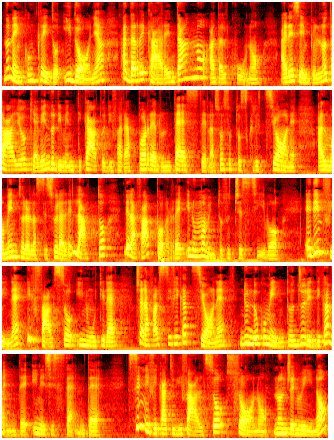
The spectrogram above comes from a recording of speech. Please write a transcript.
non è in concreto idonea ad arrecare danno ad alcuno. Ad esempio il notaio che avendo dimenticato di fare apporre ad un teste la sua sottoscrizione al momento della stesura dell'atto, gliela fa apporre in un momento successivo. Ed infine il falso inutile, cioè la falsificazione di un documento giuridicamente inesistente. Significati di falso sono non genuino,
